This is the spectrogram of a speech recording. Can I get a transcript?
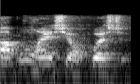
Stop. I'm gonna ask y'all a question.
